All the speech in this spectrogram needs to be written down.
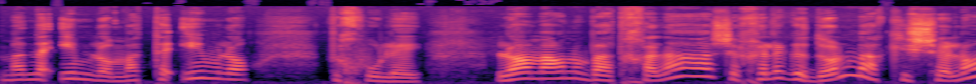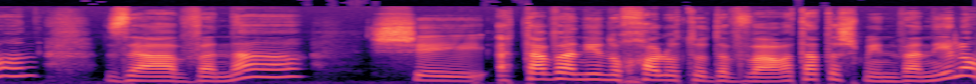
מה נעים לו, מה טעים לו וכולי. לא אמרנו בהתחלה שחלק גדול מהכישלון זה ההבנה שאתה ואני נאכל אותו דבר, אתה תשמין ואני לא.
